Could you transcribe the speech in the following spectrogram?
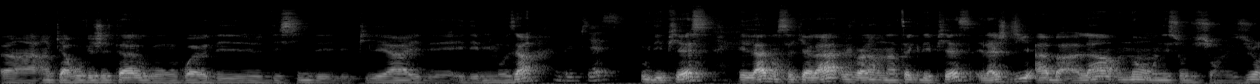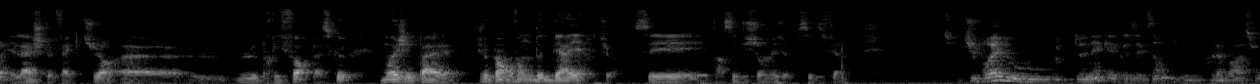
euh, un, un carreau végétal où on voit des, des signes des, des piléas et des, et des mimosas Des pièces. ou des pièces. Et là, dans ces cas-là, voilà, on intègre des pièces. Et là, je dis, ah bah là, non, on est sur du sur-mesure. Et là, je te facture euh, le prix fort parce que moi, j'ai pas, je veux pas en revendre d'autres derrière, tu vois. C'est, enfin, c'est du sur-mesure, c'est différent. Tu, pourrais nous donner quelques exemples de collaboration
